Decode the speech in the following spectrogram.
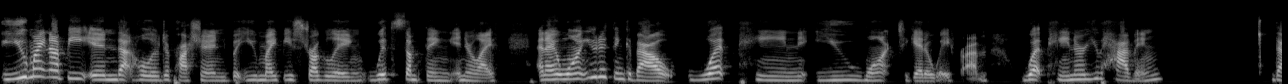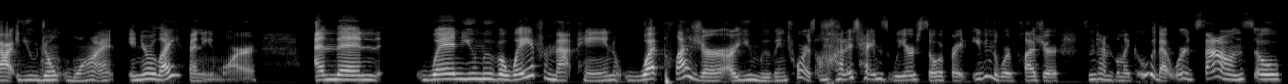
you might not be in that hole of depression, but you might be struggling with something in your life. And I want you to think about what pain you want to get away from. What pain are you having that you don't want in your life anymore? And then when you move away from that pain, what pleasure are you moving towards? A lot of times we are so afraid, even the word pleasure. Sometimes I'm like, oh, that word sounds so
